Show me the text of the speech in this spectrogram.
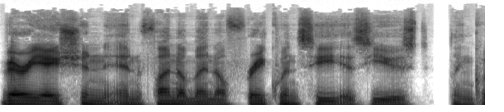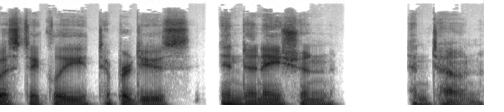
Variation in fundamental frequency is used linguistically to produce intonation and tone.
